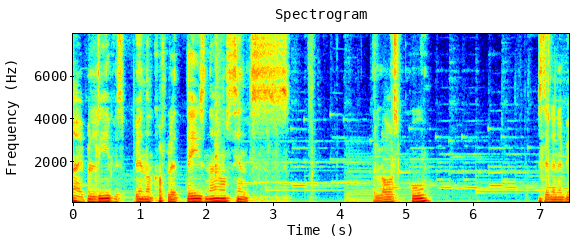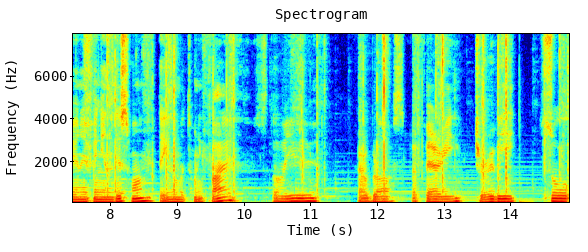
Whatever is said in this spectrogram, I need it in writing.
I believe it's been a couple of days now since the last pull. Is there gonna be anything in this one? Day number 25. Staryu, Aeroblast, Clefairy, Cherubi, Sulk,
